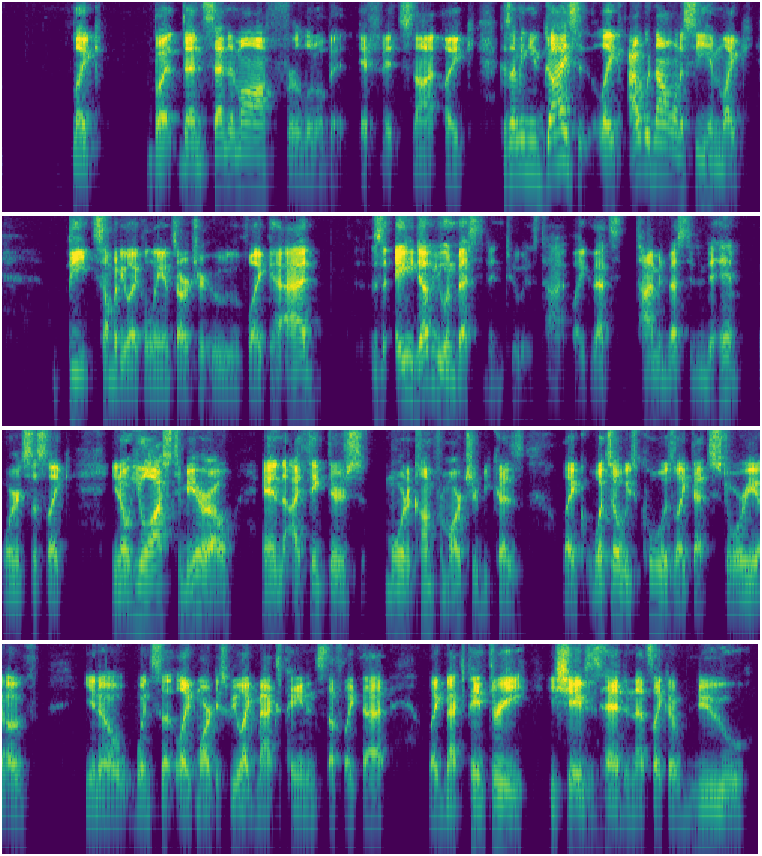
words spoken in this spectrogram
like, but then send him off for a little bit if it's not like because I mean you guys like I would not want to see him like beat somebody like a Lance Archer who like had AEW invested into his time. Like that's time invested into him. Where it's just like, you know, he lost to Miro, and I think there's more to come from Archer because like what's always cool is like that story of, you know, when so, like Marcus, we like Max Payne and stuff like that. Like Max Payne three, he shaves his head, and that's like a new,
